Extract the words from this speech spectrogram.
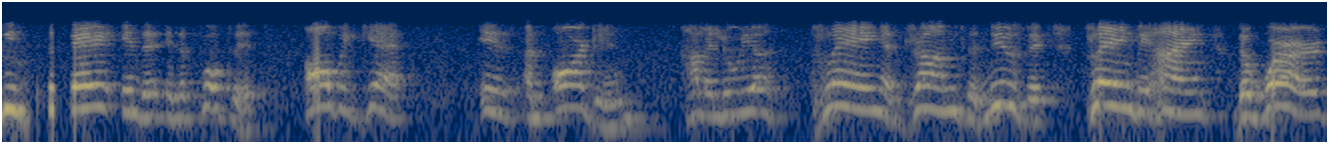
today in the in the pulpit, all we get is an organ, hallelujah, playing and drums and music, playing behind the words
